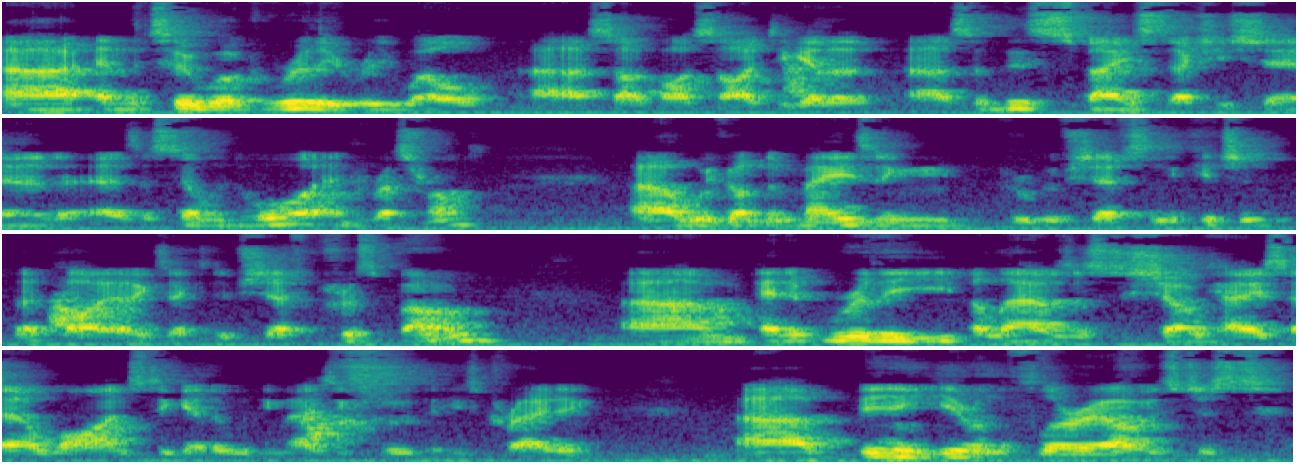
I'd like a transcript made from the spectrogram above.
uh, and the two work really, really well uh, side by side together. Uh, so this space is actually shared as a cellar door and a restaurant. Uh, we've got an amazing group of chefs in the kitchen, led by executive chef Chris Bone, um, and it really allows us to showcase our together with the amazing food that he's creating. Uh, being here on the Fleurieu is just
